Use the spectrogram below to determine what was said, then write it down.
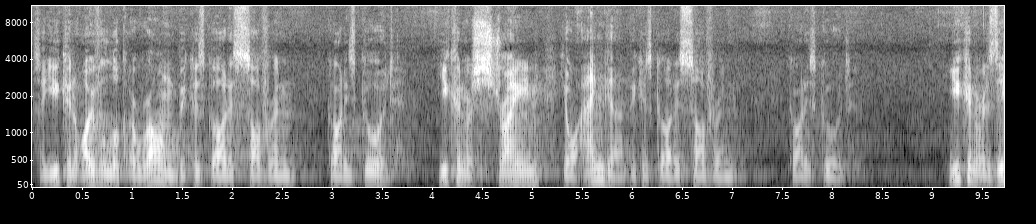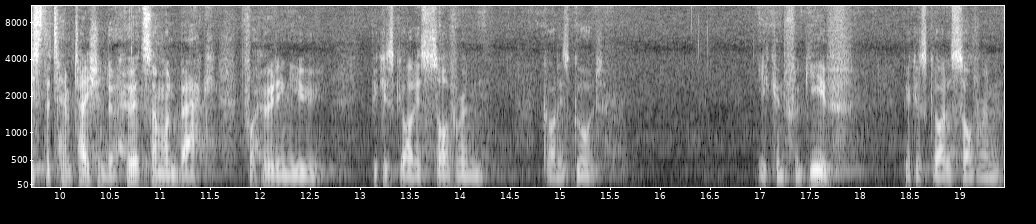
So you can overlook a wrong because God is sovereign, God is good. You can restrain your anger because God is sovereign, God is good. You can resist the temptation to hurt someone back for hurting you because God is sovereign, God is good. You can forgive because God is sovereign,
